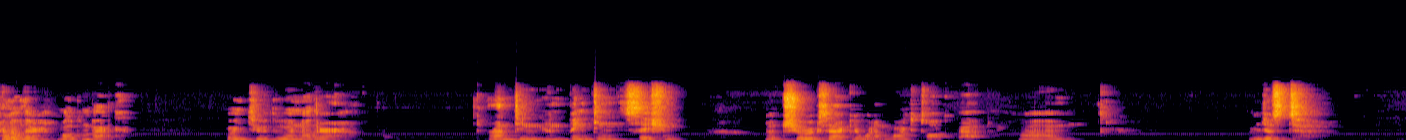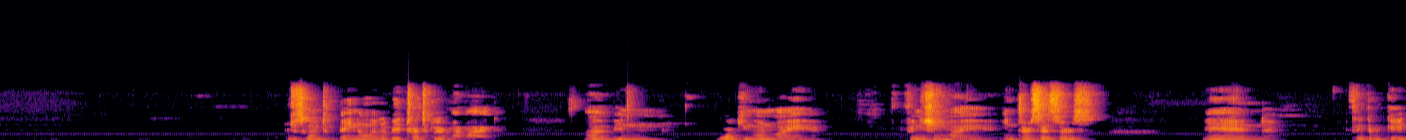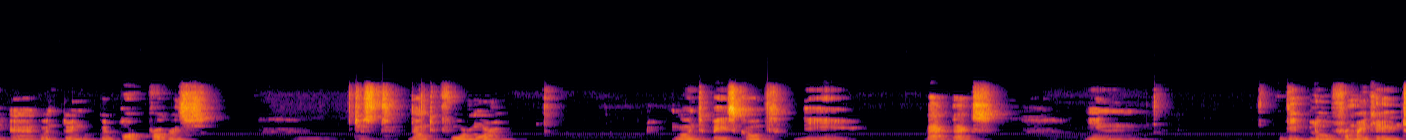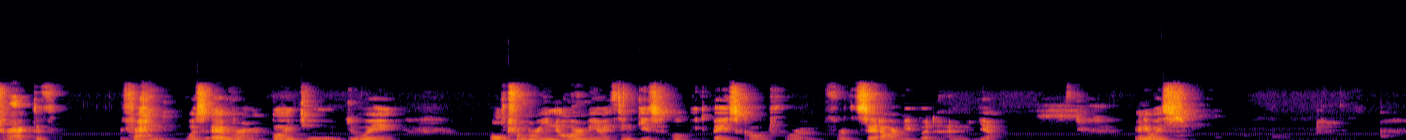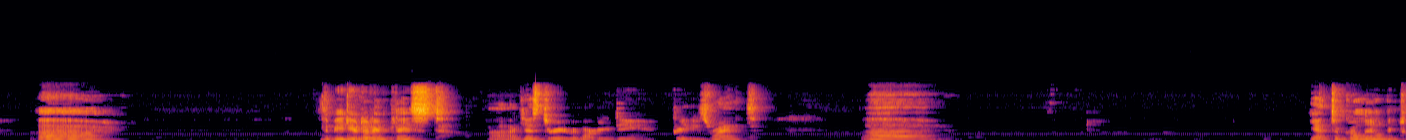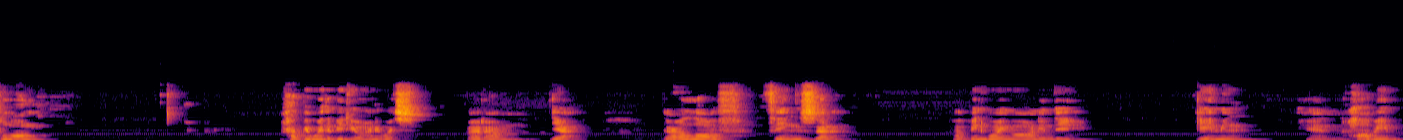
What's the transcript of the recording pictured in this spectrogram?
Hello there, welcome back. Going to do another ranting and painting session. Not sure exactly what I'm going to talk about. Um, I'm just I'm just going to paint a little bit, try to clear my mind. I've been working on my finishing my intercessors and think I'm uh, doing good progress. Just down to four more. I'm going to base coat the backpacks in deep blue from AK Interactive. If I was ever going to do a ultramarine army, I think this will be the base coat for for the set army. But uh, yeah. Anyways, uh, the video that I placed uh, yesterday regarding the previous rant uh, yeah it took a little bit too long. Happy with the video anyways but um yeah there are a lot of things that have been going on in the gaming and hobby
